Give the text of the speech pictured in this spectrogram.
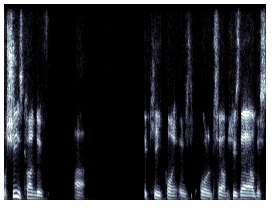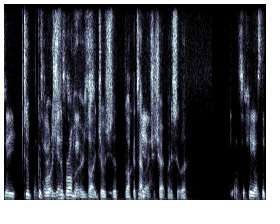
well, she's kind of at the key point of all of the film. She's there, obviously, She's a, good, bro- she's a barometer. Like judged like a temperature check, basically. and so she has the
